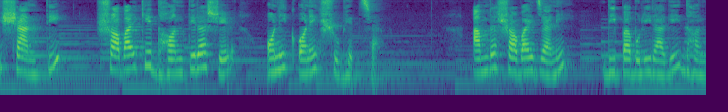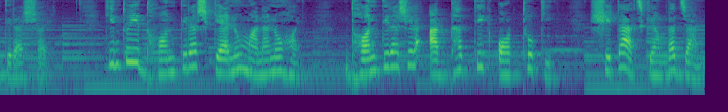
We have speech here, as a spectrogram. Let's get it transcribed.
শান্তি, সবাইকে ধনতেরাসের অনেক অনেক শুভেচ্ছা। আমরা সবাই জানি দীপাবলির আগেই ধনতেরাস হয়। কিন্তু এই ধনতেরাস কেন মানানো হয়? ধনতেরাসের আধ্যাত্মিক অর্থ কি? সেটা আজকে আমরা জানব।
